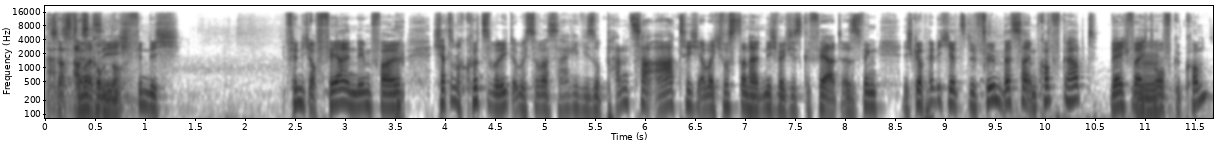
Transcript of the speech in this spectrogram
das, aber kommt sehe noch. ich, finde ich, finde ich auch fair in dem Fall. Ich hatte noch kurz überlegt, ob ich sowas sage wie so panzerartig, aber ich wusste dann halt nicht, welches Gefährt. Also deswegen, ich glaube, hätte ich jetzt den Film besser im Kopf gehabt, wäre ich vielleicht drauf gekommen.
